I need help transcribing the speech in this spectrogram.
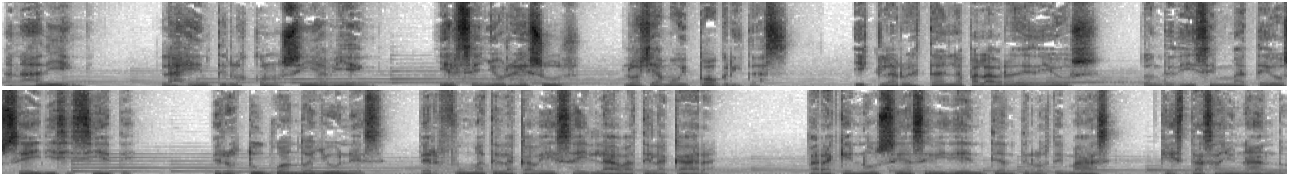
A nadie. La gente los conocía bien y el Señor Jesús los llamó hipócritas. Y claro está en la palabra de Dios, donde dice en Mateo 6:17, pero tú cuando ayunes, perfúmate la cabeza y lávate la cara, para que no seas evidente ante los demás que estás ayunando,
